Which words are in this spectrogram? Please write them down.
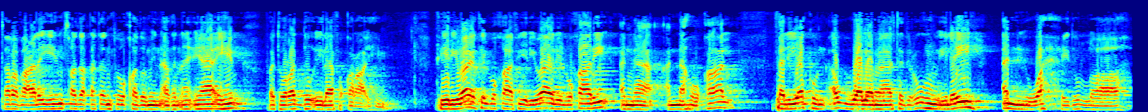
افترض عليهم صدقة تؤخذ من أغنيائهم فترد إلى فقرائهم. في رواية البخاري في رواية البخاري أن أنه قال فليكن أول ما تدعوهم إليه أن يوحدوا الله.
